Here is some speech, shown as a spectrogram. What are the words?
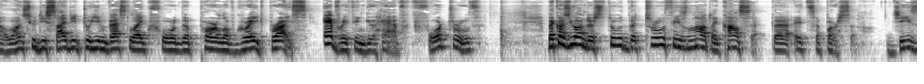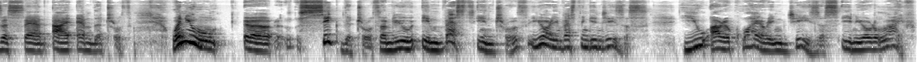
uh, once you decided to invest like for the pearl of great price, everything you have for truth, because you understood that truth is not a concept, uh, it's a person. Jesus said, I am the truth. When you uh, seek the truth and you invest in truth, you are investing in Jesus. You are acquiring Jesus in your life.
